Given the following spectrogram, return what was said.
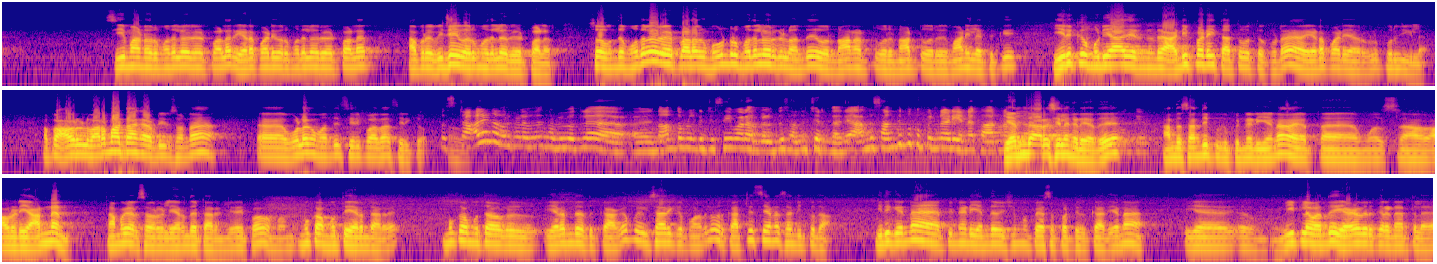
சீமான் ஒரு முதல்வர் வேட்பாளர் எடப்பாடி ஒரு முதல்வர் வேட்பாளர் அப்புறம் விஜய் ஒரு முதல்வர் வேட்பாளர். ஸோ இந்த முதல்வர் வேட்பாளர் மூன்று முதல்வர்கள் வந்து ஒரு நாட்டு ஒரு நாட்டு ஒரு மாநிலத்துக்கு இருக்க முடியாது என்கின்ற அடிப்படை தத்துவத்தை கூட எடப்பாடி அவர்கள் புரிஞ்சிக்கல. அப்போ அவர்கள் வரமாட்டாங்க அப்படின்னு சொன்னால் உலகம் வந்து சிரிப்பாக தான் சிரிக்கும். ஸ்டாலின் அவர்களை வந்து சமீபத்துல நாம் தமிழர் கட்சி சீமான் அவர்கள் வந்து சந்திச்சிருந்தாரு. அந்த சந்திப்புக்கு பின்னாடி என்ன காரணம் எந்த அரசியலும் கிடையாது. அந்த சந்திப்புக்கு பின்னாடி ஏன்னா அவருடைய அண்ணன் தமிழரசு அவர்கள் இறந்துட்டார் இல்லையா? இப்போ முக முத்து இறந்தார். முக முத்து அவர்கள் இறந்ததுக்காக போய் விசாரிக்க போனதில் ஒரு கர்த்தசியான சந்திப்பு தான். இதுக்கு என்ன பின்னாடி எந்த விஷயமும் பேசப்பட்டு இருக்காது ஏன்னா வீட்டில் வந்து இழவு இருக்கிற நேரத்தில்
